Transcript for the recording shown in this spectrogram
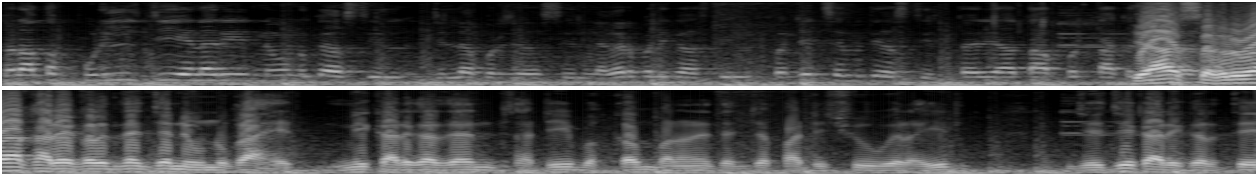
तर आता पुढील जी येणारी निवडणुका असतील जिल्हा परिषद असतील नगरपालिका असतील पंचायत समिती असतील तर आता आपण या सर्व कार्यकर्त्यांच्या निवडणुका आहेत. मी कार्यकर्त्यांसाठी भक्कमपणाने त्यांच्या पाठीशी उभे राहील. जे जे कार्यकर्ते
